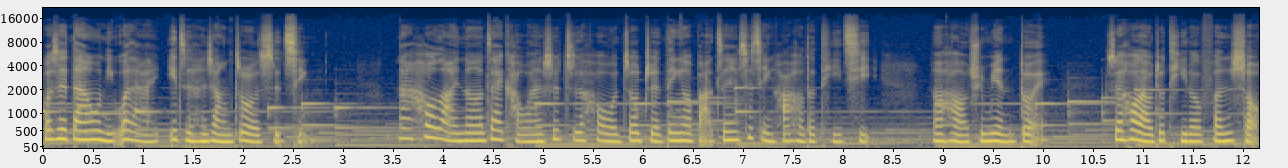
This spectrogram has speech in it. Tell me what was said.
或是耽误你未来一直很想做的事情。那后来呢，在考完试之后，我就决定要把这件事情好好的提起，然后好好去面对。所以后来我就提了分手。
